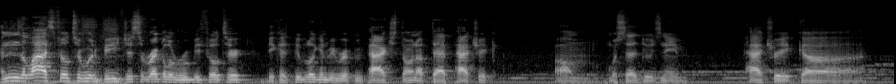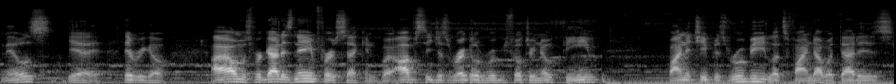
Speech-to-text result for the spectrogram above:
And then the last filter would be just a regular Ruby filter because people are going to be ripping packs, throwing up that Patrick, um, what's that dude's name? Patrick uh, Mills? Yeah, there we go. I almost forgot his name for a second, but obviously just regular Ruby filter, no theme. Find the cheapest Ruby. Let's find out what that is.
